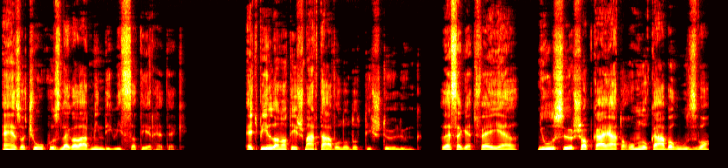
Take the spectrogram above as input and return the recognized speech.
ehhez a csókhoz legalább mindig visszatérhetek. Egy pillanat, és már távolodott is tőlünk. Leszegett fejjel, nyúlszőr sapkáját a homlokába húzva,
